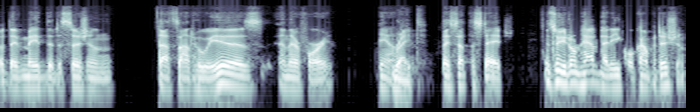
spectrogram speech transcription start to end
But they've made the decision that's not who he is, and therefore, you know, right? They set the stage, and so you don't have that equal competition.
